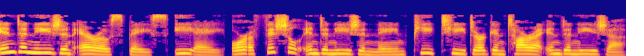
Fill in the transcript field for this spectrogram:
Indonesian Aerospace EA or official Indonesian name PT Dirgantara Indonesia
